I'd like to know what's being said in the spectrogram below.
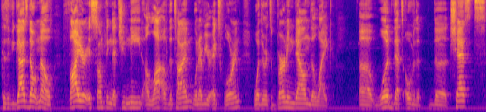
Because if you guys don't know, fire is something that you need a lot of the time whenever you're exploring, whether it's burning down the like uh, wood that's over the, the chests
